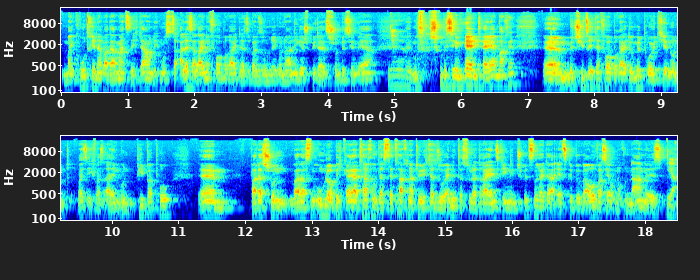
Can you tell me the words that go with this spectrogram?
mein Co-Trainer war damals nicht da und ich musste alles alleine vorbereiten. Also bei so einem Regionalligaspiel, da ist schon ein bisschen mehr, Ja, ja. ich muss schon ein bisschen mehr hinterher machen. Ähm, mit Schiedsrichtervorbereitung, mit Brötchen und weiß ich was allem und Pipapo. Ähm, war das schon, war das ein unglaublich geiler Tag und dass der Tag natürlich dann so endet, dass du da 3-1 gegen den Spitzenreiter Erzgebirge Aue, was ja auch noch ein Name ist, Ja,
